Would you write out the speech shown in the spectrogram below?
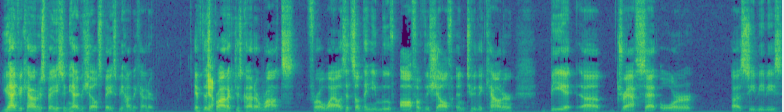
you have your counter space and you have your shelf space behind the counter. If this Yeah. product just kind of rots for a while, is it something you move off of the shelf into the counter, be it uh, draft set or uh, CBBs?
